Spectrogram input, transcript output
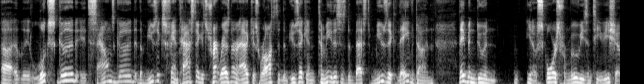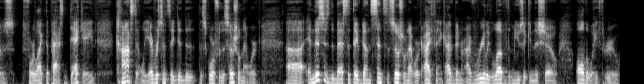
uh, it, it, looks good. It sounds good. The music's fantastic. It's Trent Reznor and Atticus Ross did the music. And to me, this is the best music they've done. They've been doing, you know, scores for movies and TV shows for like the past decade constantly, ever since they did the, the score for the social network. Uh, and this is the best that they've done since the social network i think. I've been i've really loved the music in this show all the way through.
